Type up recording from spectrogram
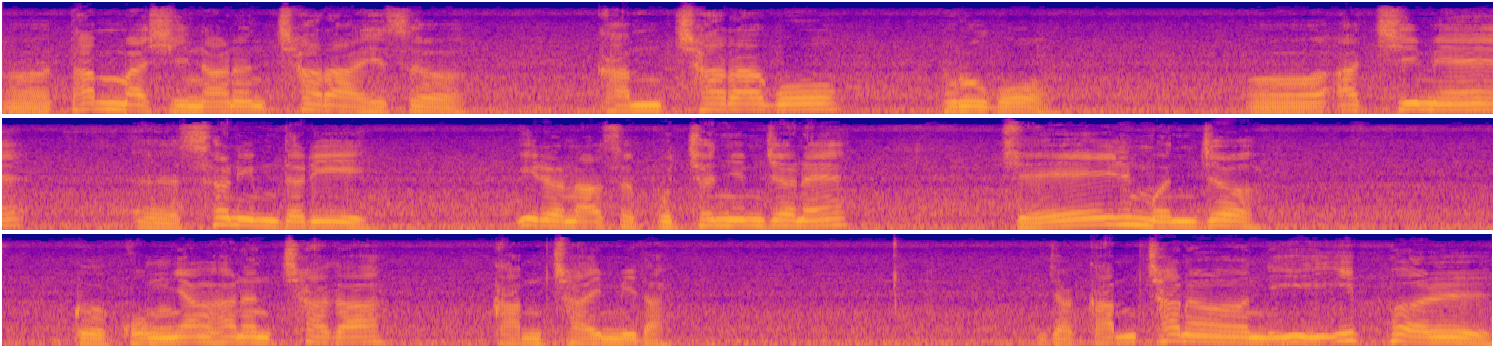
어, 단맛이 나는 차라 해서 감차라고 부르고 어, 아침에 에, 스님들이 일어나서 부처님 전에 제일 먼저 그 공양하는 차가 감차입니다. 이제 감차는 이 잎을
